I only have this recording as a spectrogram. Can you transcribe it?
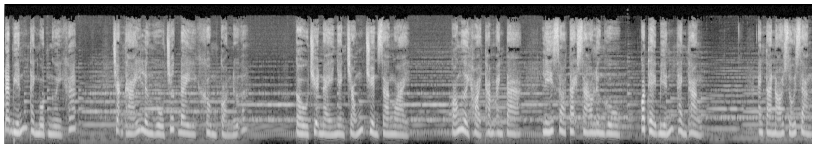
đã biến thành một người khác. Trạng thái lưng gù trước đây không còn nữa. Câu chuyện này nhanh chóng truyền ra ngoài. Có người hỏi thăm anh ta lý do tại sao lưng gù có thể biến thành thẳng. Anh ta nói dối rằng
